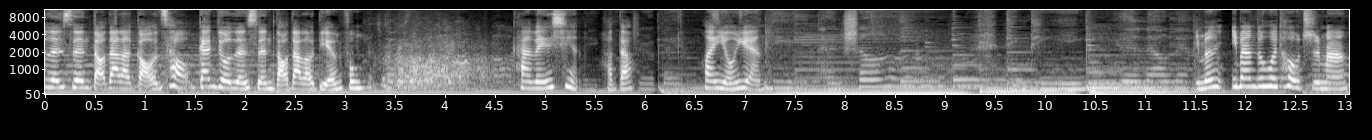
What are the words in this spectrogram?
人生到达了高潮，感觉人生到达了巅峰。看微信，好的，欢迎永远。你们一般都会透支吗？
